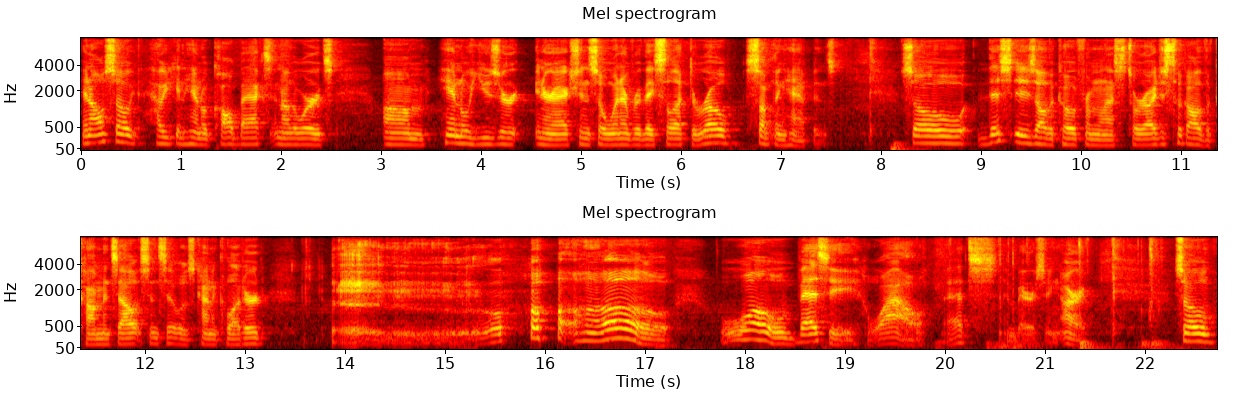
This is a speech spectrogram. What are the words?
and also how you can handle callbacks. In other words, um, handle user interaction. So whenever they select a row something happens. So this is all the code from the last tutorial. I just took all the comments out since it was kind of cluttered. Oh, whoa Bessie. Wow that's embarrassing. Alright so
